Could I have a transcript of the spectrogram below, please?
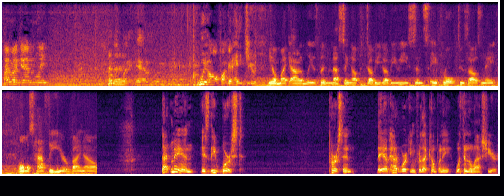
Hi, Mike Adamle. And Mike Adamle. We all fucking hate you. You know, Mike Adamle has been messing up WWE since April 2008, almost half the year by now. That man is the worst person they have had working for that company within the last year.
